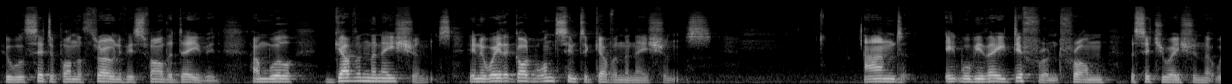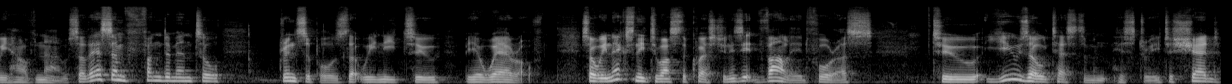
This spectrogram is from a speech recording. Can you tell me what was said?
who will sit upon the throne of his father David and will govern the nations in a way that God wants him to govern the nations. And it will be very different from the situation that we have now. So there's some fundamental principles that we need to be aware of. So we next need to ask the question is it valid for us to use Old Testament history to shed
